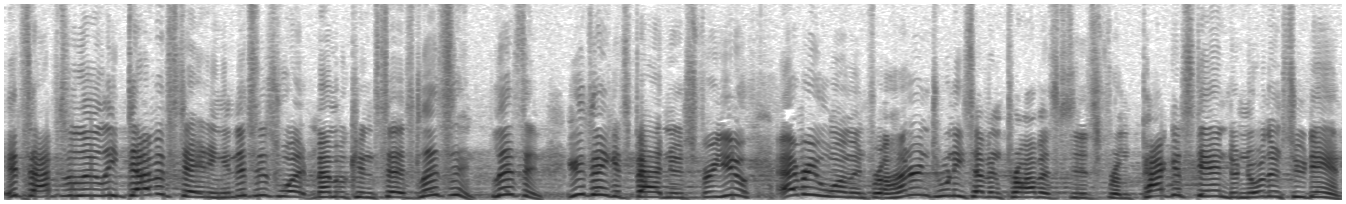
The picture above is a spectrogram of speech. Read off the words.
It's absolutely devastating. And this is what Memucan says listen, listen, you think it's bad news for you. Every woman from 127 provinces from Pakistan to northern Sudan,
